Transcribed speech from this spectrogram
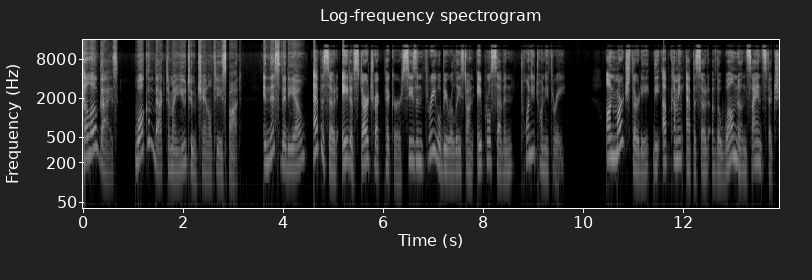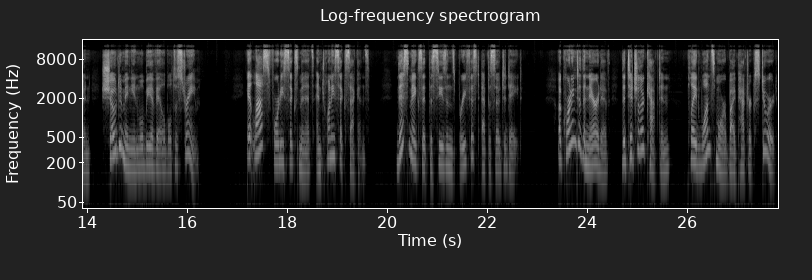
Hello guys, welcome back to my YouTube channel T-Spot. In this video, Episode 8 of Star Trek Picard Season 3 will be released on April 7, 2023. On March 30, the upcoming episode of the well-known science fiction show Dominion will be available to stream. It lasts 46 minutes and 26 seconds. This makes it the season's briefest episode to date. According to the narrative, the titular captain, played once more by Patrick Stewart,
